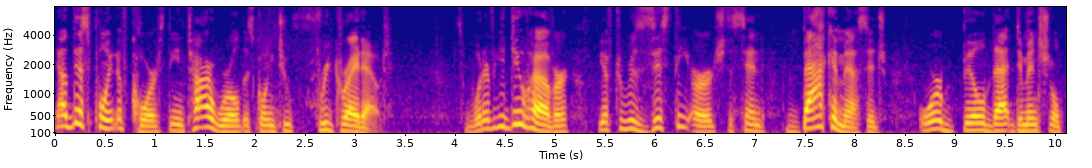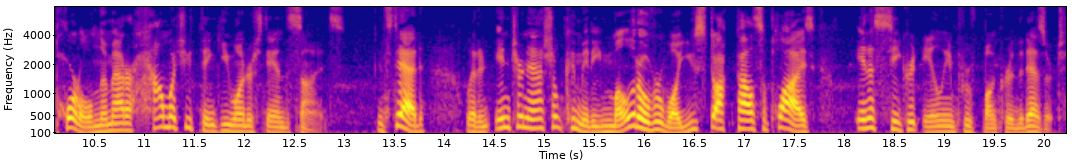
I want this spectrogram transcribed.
Now, at this point, of course, the entire world is going to freak right out. So, whatever you do, however, you have to resist the urge to send back a message or build that dimensional portal no matter how much you think you understand the science. Instead, let an international committee mull it over while you stockpile supplies in a secret alien proof bunker in the desert.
